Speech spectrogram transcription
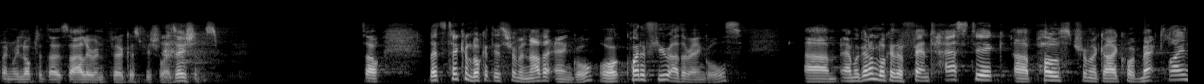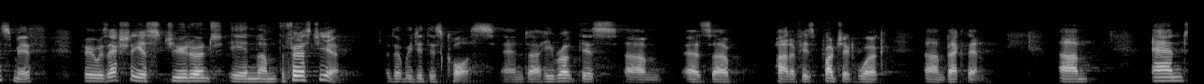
when we looked at those Zeiler and Fergus visualizations. So let's take a look at this from another angle, or quite a few other angles. Um, and we're going to look at a fantastic uh, post from a guy called Matt Kleinsmith, who was actually a student in um, the first year that we did this course. And uh, he wrote this um, as part of his project work um, back then. Um, and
